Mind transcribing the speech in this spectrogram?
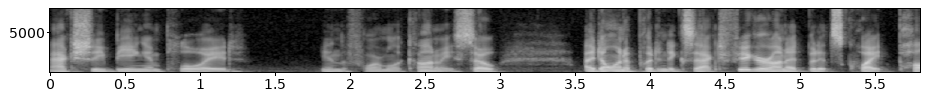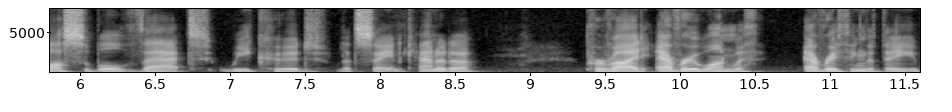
actually being employed in the formal economy. So I don't want to put an exact figure on it, but it's quite possible that we could, let's say in Canada, provide everyone with everything that they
